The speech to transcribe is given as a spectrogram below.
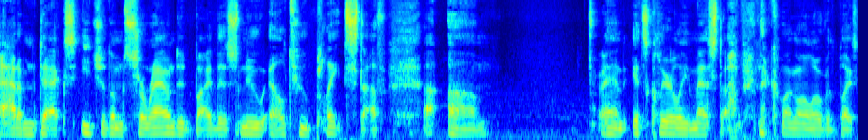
atom decks, each of them surrounded by this new L2 plate stuff. Um, and it's clearly messed up and they're going all over the place.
